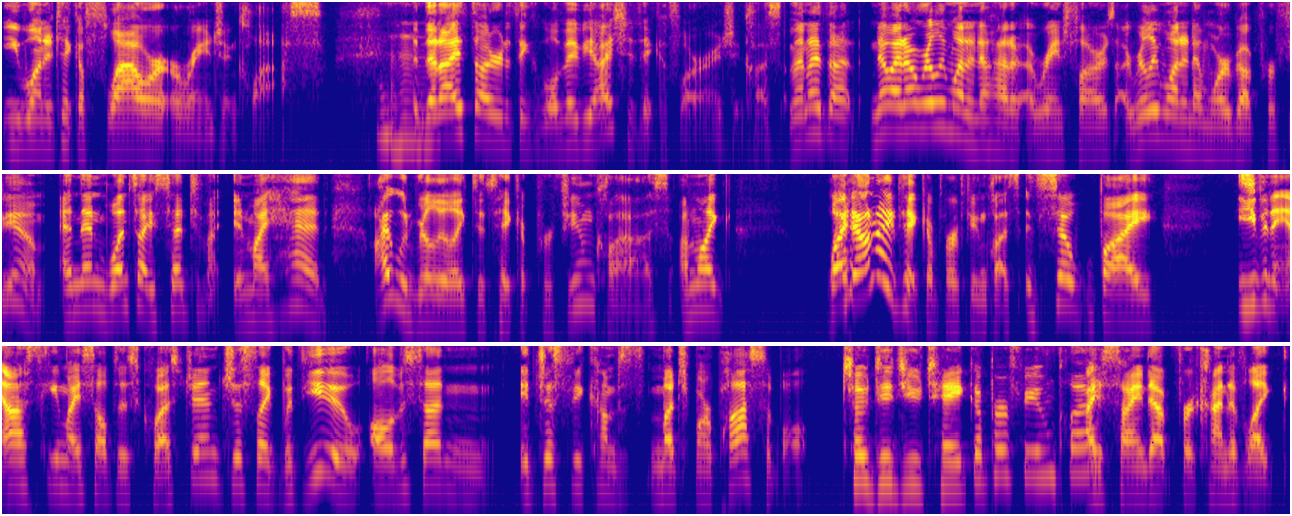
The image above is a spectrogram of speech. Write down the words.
you want to take a flower arranging class. Mm-hmm. And then I started to think, well, maybe I should take a flower arranging class. And then I thought, no, I don't really want to know how to arrange flowers. I really want to know more about perfume. And then once I said to my in my head, I would really like to take a perfume class. I'm like, why don't I take a perfume class? And so by even asking myself this question, just like with you, all of a sudden it just becomes much more possible. So, did you take a perfume class? I signed up for kind of like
